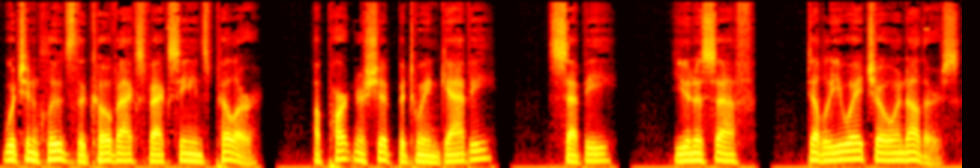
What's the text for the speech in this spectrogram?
which includes the COVAX Vaccines Pillar, a partnership between Gavi, CEPI, UNICEF, WHO, and others.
